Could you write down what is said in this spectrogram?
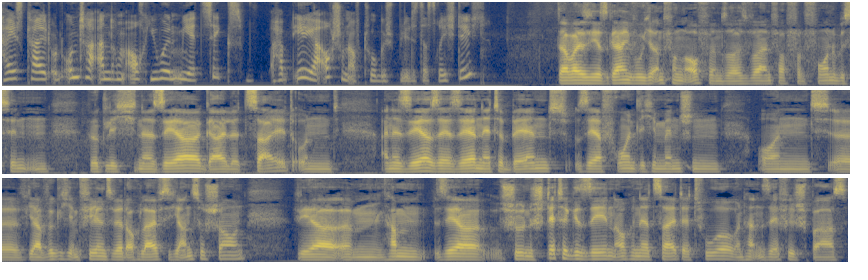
Heiß-Kalt und unter anderem auch You and Me at Six habt ihr ja auch schon auf Tour gespielt. Ist das richtig? Da weiß ich jetzt gar nicht, wo ich anfangen aufhören soll. Es war einfach von vorne bis hinten wirklich eine sehr geile Zeit und eine sehr, sehr, sehr nette Band, sehr freundliche Menschen und äh, ja, wirklich empfehlenswert auch live sich anzuschauen. Wir ähm, haben sehr schöne Städte gesehen, auch in der Zeit der Tour und hatten sehr viel Spaß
